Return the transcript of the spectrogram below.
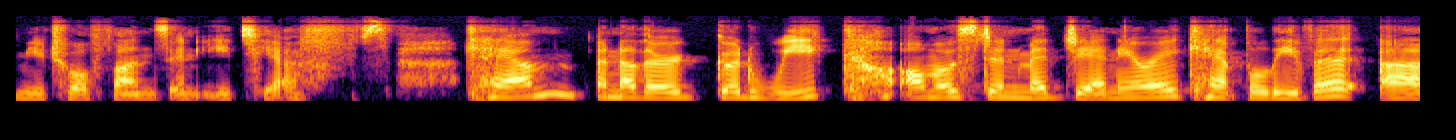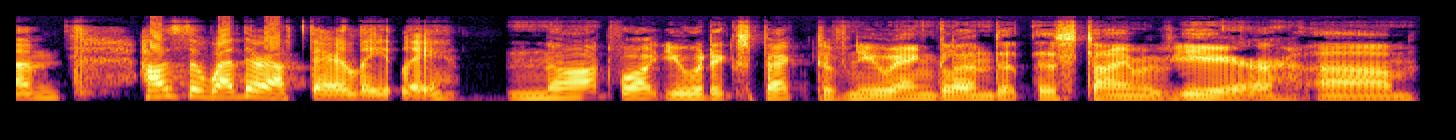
mutual funds and ETFs. Cam, another good week, almost in mid January. Can't believe it. Um, how's the weather up there lately? Not what you would expect of New England at this time of year. Um,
